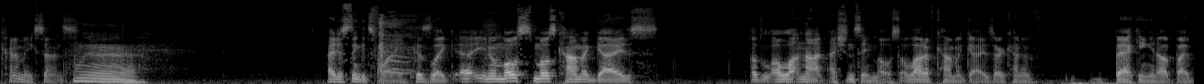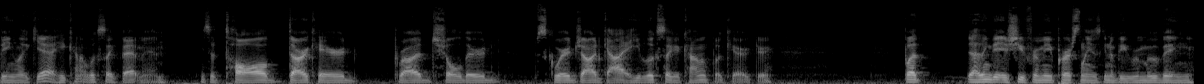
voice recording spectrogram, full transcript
Kind of makes sense. Yeah. I just think it's funny because, like, uh, you know, most most comic guys, a, a lot not I shouldn't say most, a lot of comic guys are kind of backing it up by being like, yeah, he kind of looks like Batman. He's a tall, dark-haired, broad-shouldered, square-jawed guy. He looks like a comic book character. But I think the issue for me personally is going to be removing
